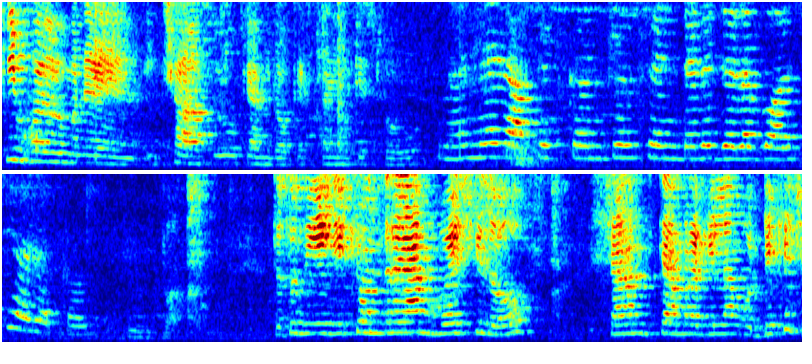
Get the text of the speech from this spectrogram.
কীভাবে মানে ইচ্ছা আসলো কি আমি রকেট সায়েন্টিস্ট হব? মানে রকেট কন্ট্রোল সেন্টারে যারা বসে ওরকম। তো তুমি এই যে চন্দ্রয়ান হয়েছিল চাঁদতে আমরা গেলাম ও দেখেছ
